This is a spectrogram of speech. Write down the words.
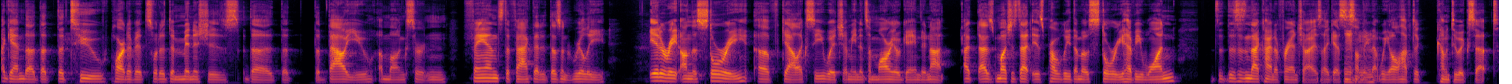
again, the the, the two part of it sort of diminishes the the the value among certain fans. The fact that it doesn't really iterate on the story of Galaxy, which I mean, it's a Mario game. They're not as much as that is probably the most story heavy one. This isn't that kind of franchise. I guess mm-hmm. something that we all have to come to accept.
